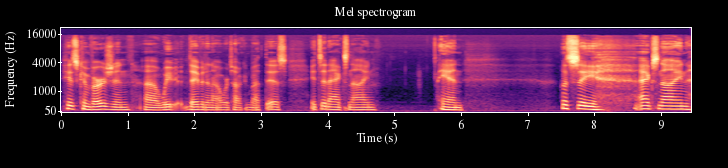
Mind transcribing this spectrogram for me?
his conversion, uh, we David and I were talking about this. It's in Acts nine, and let's see, Acts nine,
